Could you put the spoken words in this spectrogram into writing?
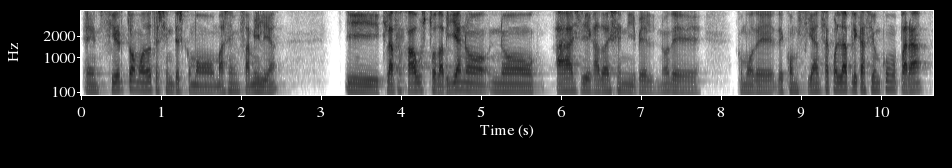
en cierto modo te sientes como más en familia y Clubhouse todavía no, no has llegado a ese nivel ¿no? de, como de, confianza con la aplicación como para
